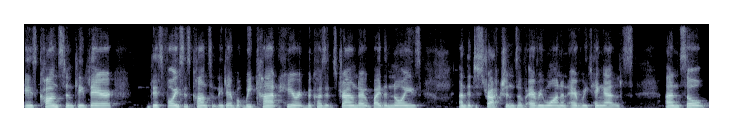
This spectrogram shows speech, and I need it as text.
is constantly there. This voice is constantly there, but we can't hear it because it's drowned out by the noise and the distractions of everyone and everything else. And so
